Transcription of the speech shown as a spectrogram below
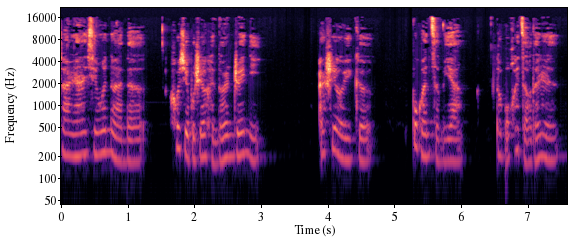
最让人安心温暖的，或许不是有很多人追你，而是有一个不管怎么样都不会走的人。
